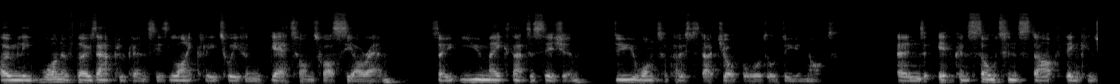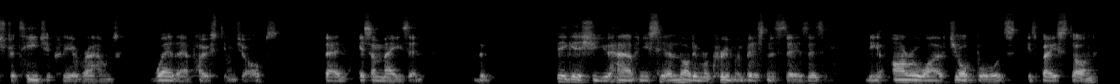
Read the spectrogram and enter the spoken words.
only one of those applicants is likely to even get onto our CRM. So you make that decision. Do you want to post to that job board or do you not? And if consultants start thinking strategically around where they're posting jobs, then it's amazing. The big issue you have, and you see a lot in recruitment businesses, is the ROI of job boards is based on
